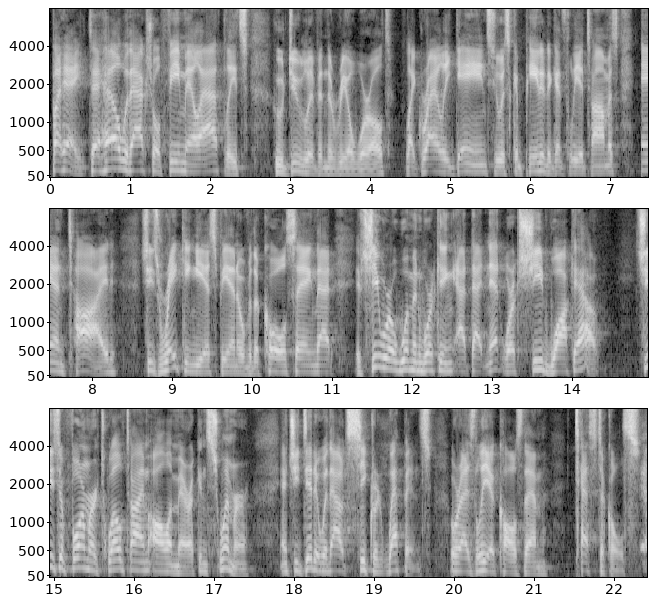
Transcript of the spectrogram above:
But hey, to hell with actual female athletes who do live in the real world, like Riley Gaines, who has competed against Lia Thomas and tied. She's raking ESPN over the coals, saying that if she were a woman working at that network, she'd walk out. She's a former 12 time All American swimmer, and she did it without secret weapons, or as Lia calls them, testicles.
